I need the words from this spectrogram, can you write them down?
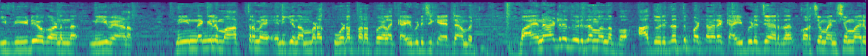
ഈ വീഡിയോ കാണുന്ന നീ വേണം. നീ ഉണ്ടെങ്കിൽ മാത്രമേ എനിക്ക് നമ്മുടെ കൂടപ്പറപ്പുകളെ കൈപിടിച്ച് കയറ്റാൻ പറ്റൂ. വയനാട്ടിലെ ദുരിതം വന്നപ്പോൾ ആ ദുരിതത്തിൽപ്പെട്ടവരെ കൈപിടിച്ച് ഉയർത്താൻ കുറച്ച് മനുഷ്യന്മാർ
